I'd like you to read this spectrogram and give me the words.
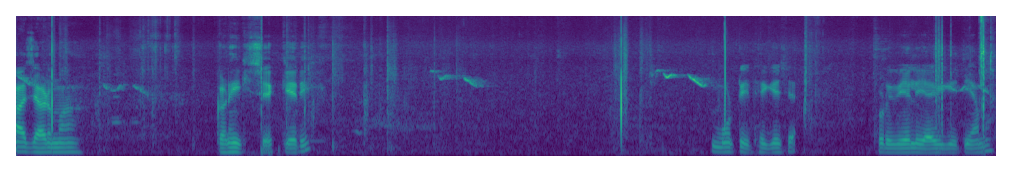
આ ઝાડમાં ઘણી છે કેરી. મોટી થઈ ગઈ છે. થોડી વહેલી આવી ગઈ હતી આમાં.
